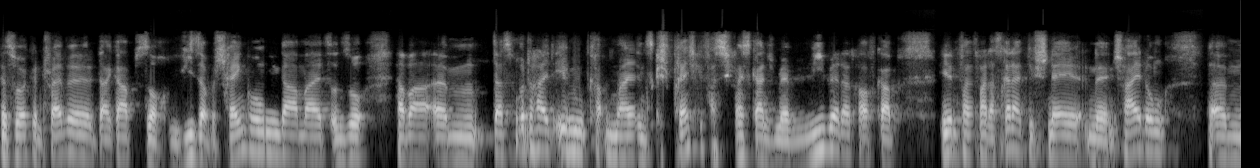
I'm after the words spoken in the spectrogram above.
das Work and Travel. Da gab es noch Visa-Beschränkungen damals und so. Aber ähm, das wurde halt eben mal ins Gespräch gefasst. Ich weiß gar nicht mehr, wie wir da drauf kamen. Jedenfalls war das relativ schnell eine Entscheidung, ähm,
